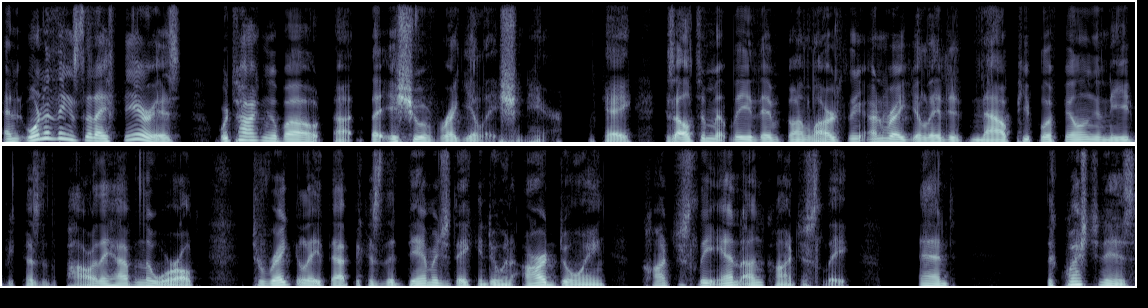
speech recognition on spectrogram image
and one of the things that I fear is we're talking about uh, the issue of regulation here. Okay, because ultimately they've gone largely unregulated. Now people are feeling the need because of the power they have in the world to regulate that because of the damage they can do and are doing consciously and unconsciously. And the question is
